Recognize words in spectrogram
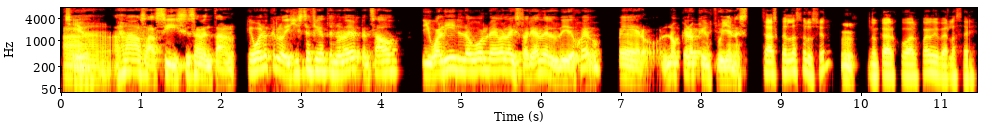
Ah, ajá, o sea, sí, sí se aventaron. Qué bueno que lo dijiste, fíjate, no lo había pensado. Igual y luego leo la historia del videojuego, pero no creo que influya en esto. ¿Sabes cuál es la solución? Mm. Nunca haber jugado al juego y ver la serie.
